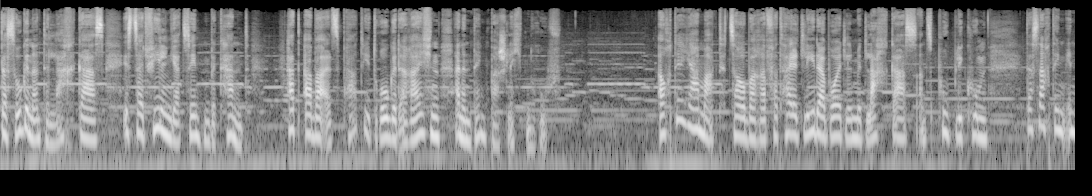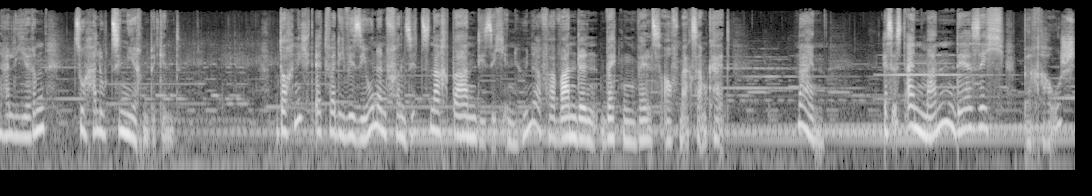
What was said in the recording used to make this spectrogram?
Das sogenannte Lachgas ist seit vielen Jahrzehnten bekannt hat aber als Partydroge der Reichen einen denkbar schlechten Ruf. Auch der Jahrmarktzauberer verteilt Lederbeutel mit Lachgas ans Publikum, das nach dem Inhalieren zu halluzinieren beginnt. Doch nicht etwa die Visionen von Sitznachbarn, die sich in Hühner verwandeln, wecken Wells Aufmerksamkeit. Nein, es ist ein Mann, der sich, berauscht,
